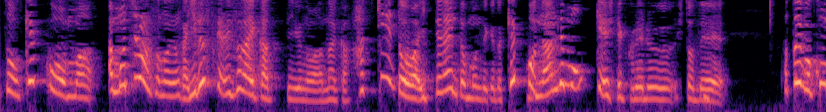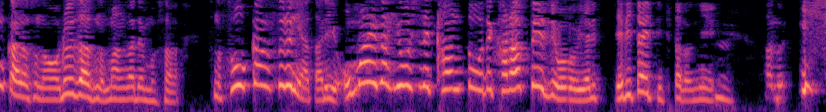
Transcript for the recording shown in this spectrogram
ん。そう、結構まあ、あ、もちろんそのなんか許すか許さないかっていうのはなんかはっきりとは言ってないと思うんだけど、結構何でも OK してくれる人で、例えば今回のそのルーザーズの漫画でもさ、その創刊するにあたり、お前が表紙で関東でカラーページをやり、やりたいって言ってたのに、うんあの、一週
